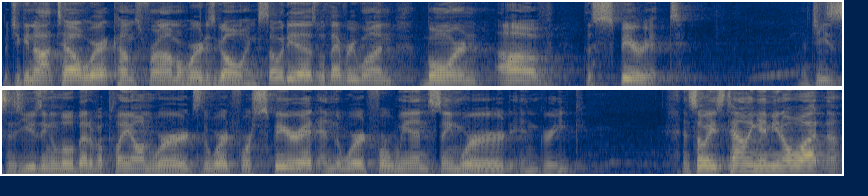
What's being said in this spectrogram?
but you cannot tell where it comes from or where it is going. So it is with everyone born of the Spirit. And Jesus is using a little bit of a play on words, the word for spirit and the word for wind, same word in Greek. And so he's telling him, you know what? Now,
